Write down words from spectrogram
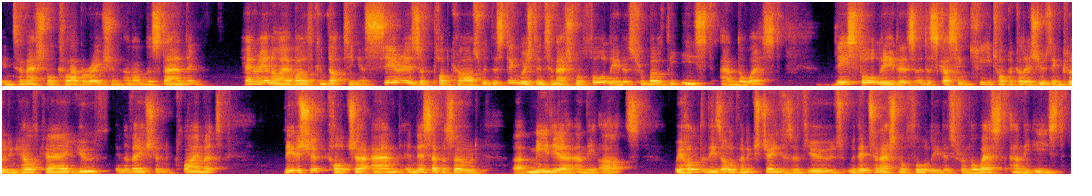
international collaboration and understanding Henry and I are both conducting a series of podcasts with distinguished international thought leaders from both the East and the West. These thought leaders are discussing key topical issues, including healthcare, youth, innovation, climate, leadership, culture, and in this episode, uh, media and the arts. We hope that these open exchanges of views with international thought leaders from the West and the East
